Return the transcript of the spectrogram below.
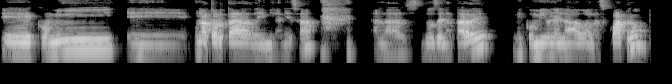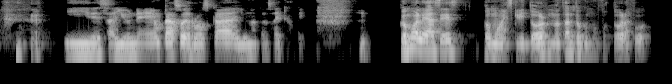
Eh, comí eh, una torta de milanesa a las 2 de la tarde, me comí un helado a las 4 y desayuné un pedazo de rosca y una taza de café. ¿Cómo le haces como escritor, no tanto como fotógrafo,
